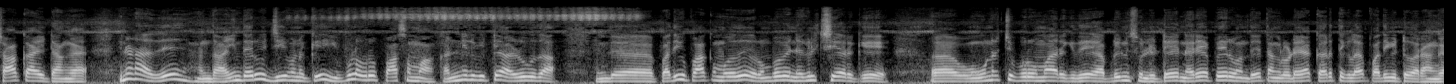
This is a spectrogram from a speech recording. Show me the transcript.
ஷாக் ஆகிட்டாங்க என்னடா அது அந்த ஐந்தறிவு ஜீவனுக்கு இவ்வளோ ஒரு பாசமா? கண்ணீர் விட்டு அழுவுதா? இந்த பதிவு பார்க்கும்போது ரொம்பவே நெகிழ்ச்சியாக இருக்குது உணர்ச்சி பூர்வமாக இருக்குது அப்படின்னு சொல்லிட்டு நிறைய பேர் வந்து தங்களுடைய கருத்துக்களை பதிவிட்டு வராங்க.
